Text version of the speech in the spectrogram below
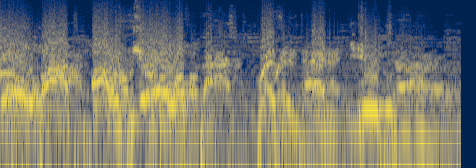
Robot, our hero of past, present, and future.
